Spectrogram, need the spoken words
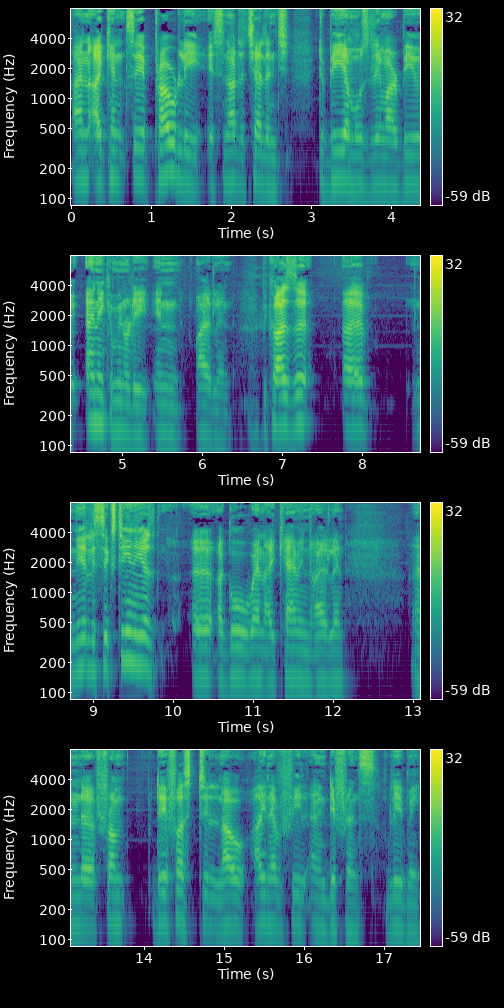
and I can say proudly, it's not a challenge to be a Muslim or be any community in Ireland, because uh, uh, nearly 16 years uh, ago, when I came in Ireland, and uh, from day first till now, I never feel any difference. Believe me,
